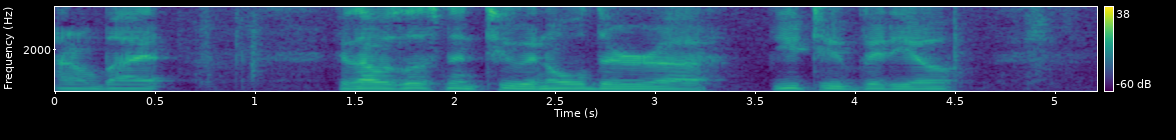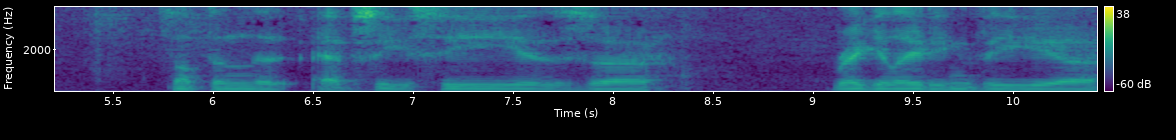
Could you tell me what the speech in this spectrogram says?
I don't buy it because I was listening to an older uh, YouTube video, something that FCC is uh, regulating the uh,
